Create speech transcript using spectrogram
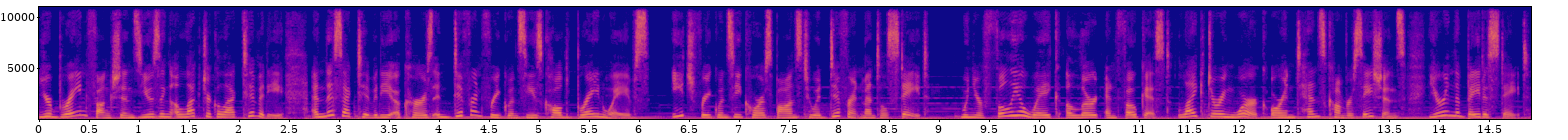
Your brain functions using electrical activity, and this activity occurs in different frequencies called brain waves. Each frequency corresponds to a different mental state. When you're fully awake, alert, and focused, like during work or intense conversations, you're in the beta state.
